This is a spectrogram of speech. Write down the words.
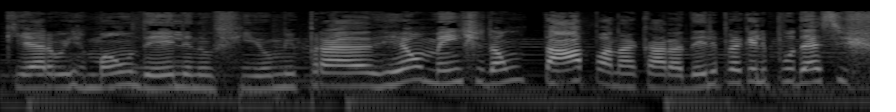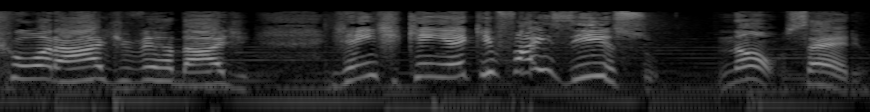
que era o irmão dele no filme, pra realmente dar um tapa na cara dele pra que ele pudesse chorar de verdade. Gente, quem é que faz isso? Não, sério.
